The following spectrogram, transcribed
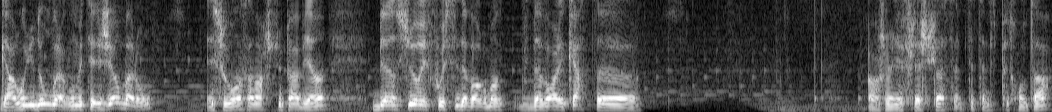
gargouille. Donc voilà, vous mettez le géant ballon, et souvent ça marche super bien. Bien sûr, il faut aussi d'avoir les cartes... Euh, alors je mets les flèches là, c'est peut-être un petit peu trop tard.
